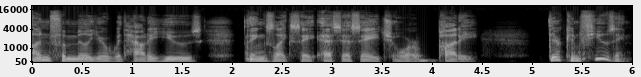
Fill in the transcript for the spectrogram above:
unfamiliar with how to use things like, say, SSH or PuTTY, they're confusing.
